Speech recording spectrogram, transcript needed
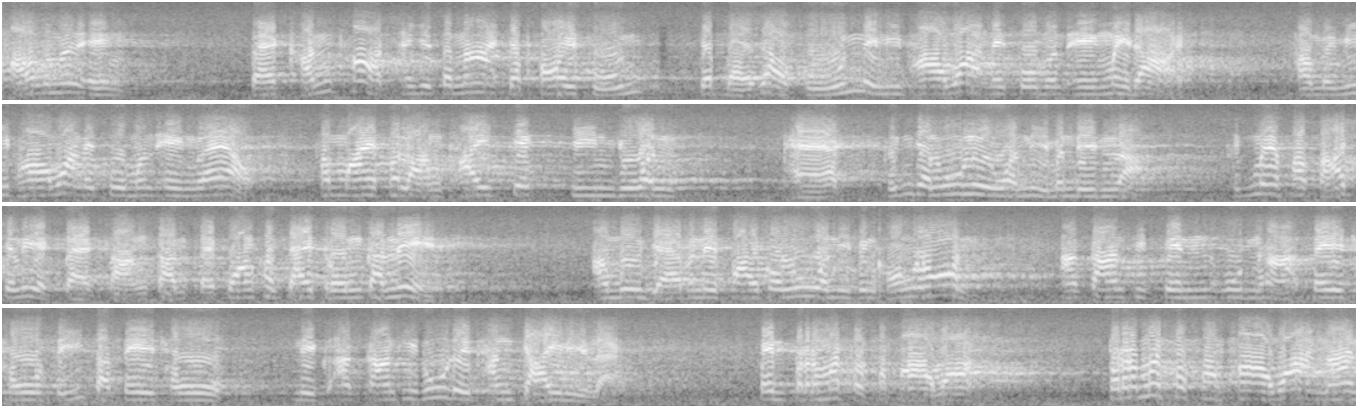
เขาเท่านั้นเอง แต่ขันธาตุอายตนะจะปล่อยศูนย์จะบอกว่าศูนย์ไม่มีภาวะในตัวมันเองไม่ได้ถ้าไม่มีภาวะในตัวมันเองแล้วทำไมฝรั่งไทยเจ๊กจีนยวนแขกถึงจะรู้เรื่องว่านี่มันดินล่ะ ถึงแม้ภาษาจะเรียกแตกต่างกัน แต่ความเข้าใจตรงกันนี่เอามือแย่ไปในไฟก็รู้ว่านี่เป็นของร้อน อาการที่เป็นอุณหะเตโชสีตเตโชนี่อาการที่รู้โดยทางใจนี่แหละ เป็นประมัตสภาวะ ประมัตสภาวะนั้น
